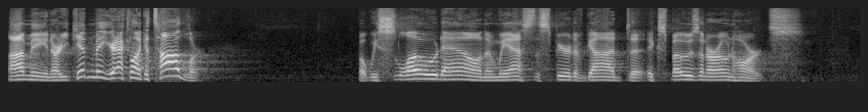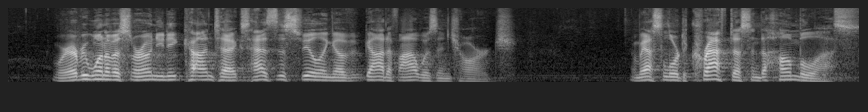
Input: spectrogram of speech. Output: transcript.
I mean, are you kidding me? You're acting like a toddler. But we slow down and we ask the Spirit of God to expose in our own hearts, where every one of us in our own unique context has this feeling of, God, if I was in charge. And we ask the Lord to craft us and to humble us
